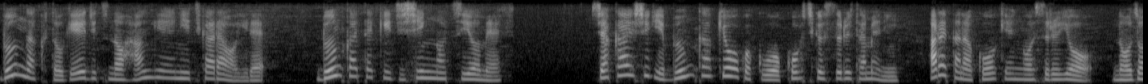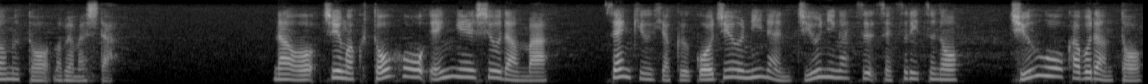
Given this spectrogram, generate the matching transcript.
文学と芸術の繁栄に力を入れ、文化的自信を強め、社会主義文化強国を構築するために新たな貢献をするよう望むと述べました。なお、中国東方園芸集団は、1952年12月設立の中央株団と、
